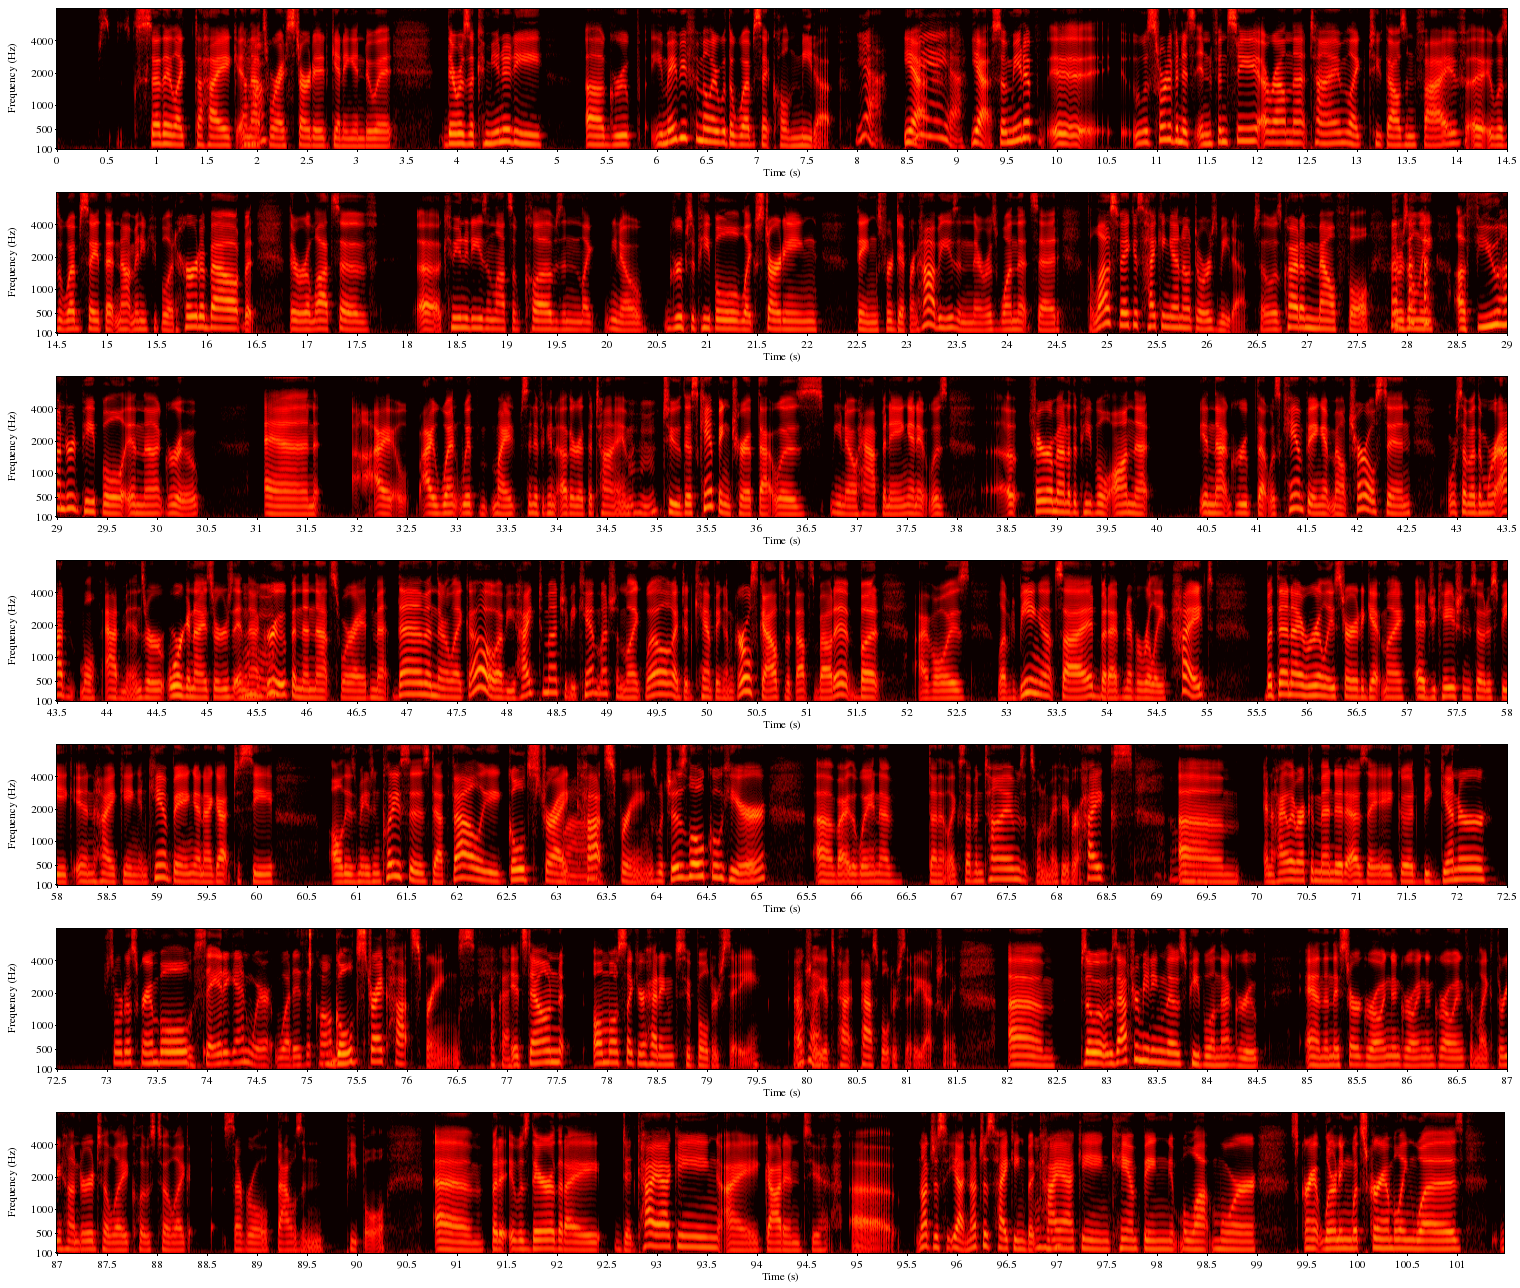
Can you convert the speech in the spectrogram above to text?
said they liked to hike, and that's where I started getting into it. There was a community uh, group. You may be familiar with a website called Meetup. Yeah. Yeah. Yeah. Yeah. Yeah, so Meetup uh, it was sort of in its infancy around that time, like 2005. Uh, it was a website that not many people had heard about, but there were lots of uh, communities and lots of clubs and like you know groups of people like starting things for different hobbies. And there was one that said the Las Vegas Hiking and Outdoors Meetup. So it was quite a mouthful. There was only a few hundred people in that group, and I I went with my significant other at the time mm-hmm. to this camping trip that was you know happening, and it was a fair amount of the people on that in that group that was camping at Mount Charleston, or some of them were ad well admins or organizers in that group, and then that's where I had met them, and they're like, "Oh, have you hiked much? Have you camped much?" I'm like, "Well, I did camping on Girl Scouts, but that's about it. But I've always loved being outside, but I've never really hiked." But then I really started to get my education, so to speak, in hiking and camping, and I got to see all these amazing places Death Valley, Gold Strike, Hot Springs, which is local here, uh, by the way, and I've done it like seven times. It's one of my favorite hikes, um, and highly recommended as a good beginner sort of scramble. Oh, say it again. Where? What is it called? Gold Strike Hot Springs. Okay. It's down almost like you're heading to Boulder City. Actually, Okay. it's pa- past Boulder City, actually. Um, so it was after meeting those people in that group, and then they started growing and growing and growing from like 300 to like close to like several thousand people. Um, but it was there that I did kayaking. I got into uh, not just yeah, not just hiking, but kayaking, camping a lot more, scram- learning what scrambling was,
